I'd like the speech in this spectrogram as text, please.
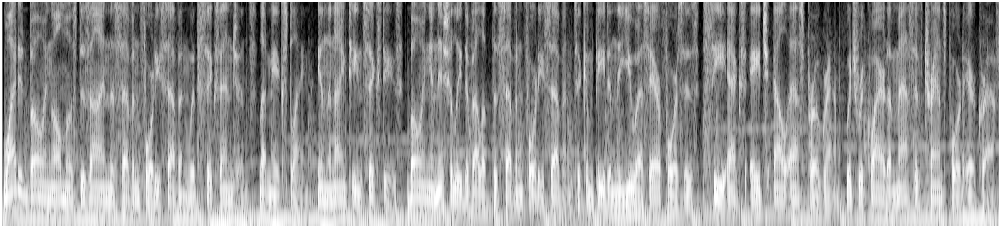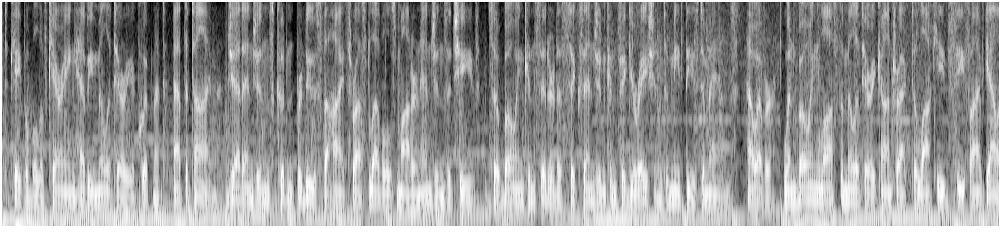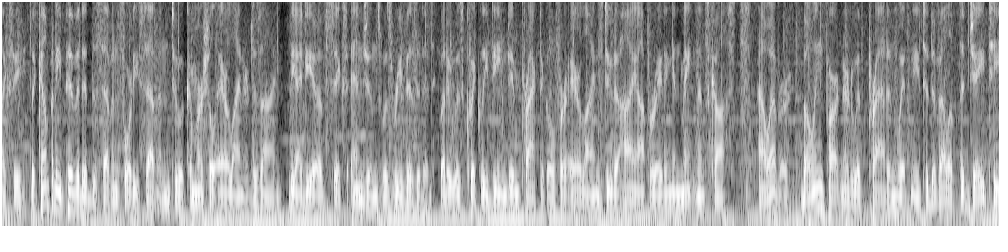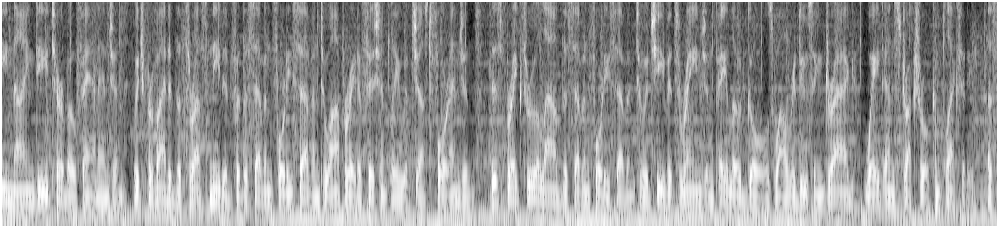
Why did Boeing almost design the 747 with six engines? Let me explain. In the 1960s, Boeing initially developed the 747 to compete in the U.S. Air Force's CXHLS program, which required a massive transport aircraft capable of carrying heavy military equipment. At the time, jet engines couldn't produce the high thrust levels modern engines achieve, so Boeing considered a six-engine configuration to meet these demands. However, when Boeing lost the military contract to Lockheed's C-5 Galaxy, Galaxy, the company pivoted the 747 to a commercial airliner design. The idea of six engines was revisited, but it was quickly deemed impractical for airlines due to high operating and maintenance costs. However, Boeing partnered with Pratt & Whitney to develop the JT9D turbofan engine, which provided the thrust needed for the 747 to operate efficiently with just four engines. This breakthrough allowed the 747 to achieve its range and payload goals while reducing drag, weight, and structural complexity. A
